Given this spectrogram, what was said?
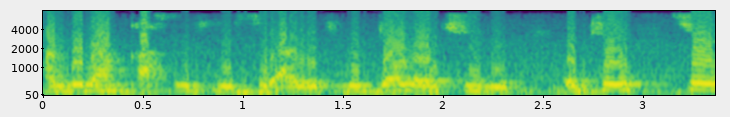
and be that cast into the sea, and it will be done unto you. Okay? So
